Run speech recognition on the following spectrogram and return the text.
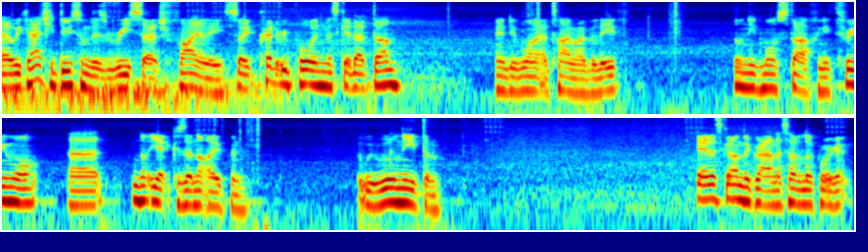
Uh, we can actually do some of this research finally. So credit reporting, let's get that done. I'm going to do one at a time I believe. Still need more staff, we need three more. Uh, not yet because they're not open. But we will need them. Okay, let's go underground, let's have a look what we're going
